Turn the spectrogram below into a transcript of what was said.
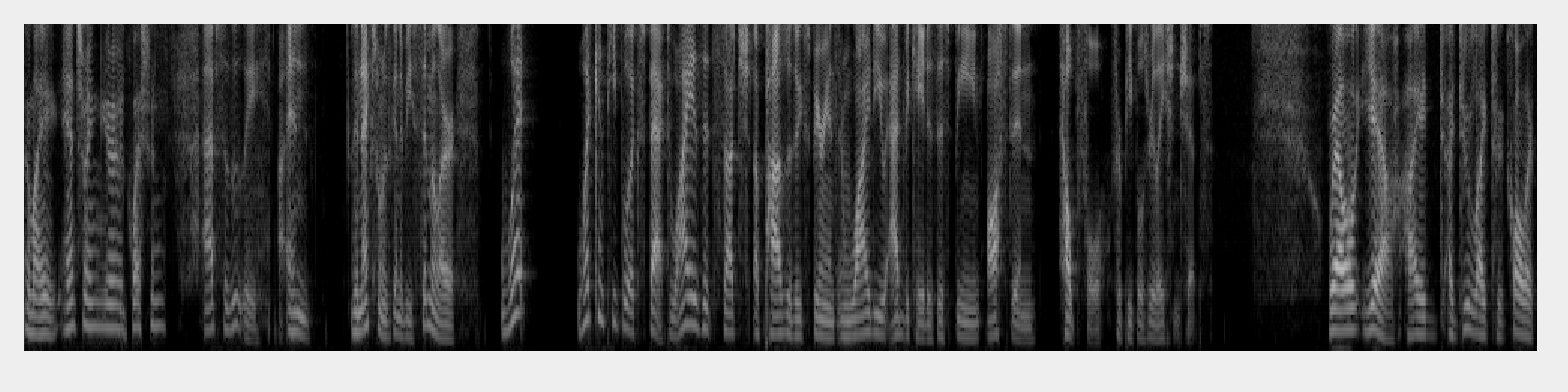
am I answering your mm. question? Absolutely. And the next one is going to be similar. What what can people expect? Why is it such a positive experience, and why do you advocate as this being often helpful for people's relationships? Well, yeah, I I do like to call it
